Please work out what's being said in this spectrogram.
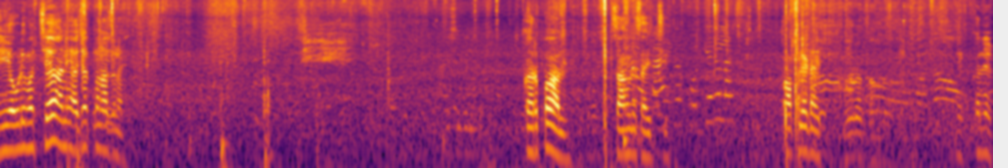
ही एवढी मच्छी आहे आणि ह्याच्यात पण अजून आहे. करपाल चांगल्या साईजची पापलेट आहेत. एक कलेट.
